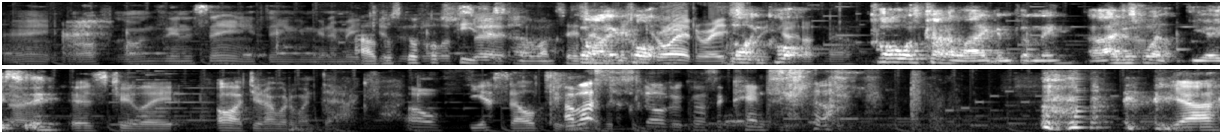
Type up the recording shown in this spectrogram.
Alright, well, if no one's gonna say anything, I'm gonna make I'll just go little for cheese. upset. No one says Sorry, anything. Cole. Enjoy the race Come on, week, I Cole. don't was kind of lagging for me. Uh, I just went Sorry, DAC. it was too late. Oh, dude, I would've went DAC. Fuck. Oh, DSL too. I was that too slow because it came too slow. Yeah.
